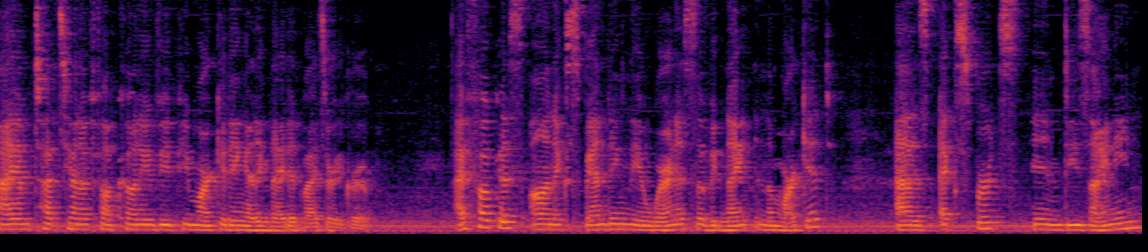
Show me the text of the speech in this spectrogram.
Hi, I'm Tatiana Falconi, VP Marketing at Ignite Advisory Group. I focus on expanding the awareness of Ignite in the market as experts in designing,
